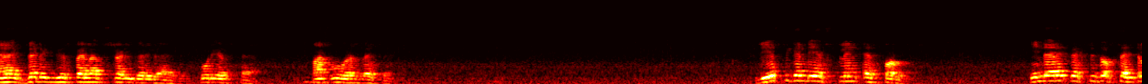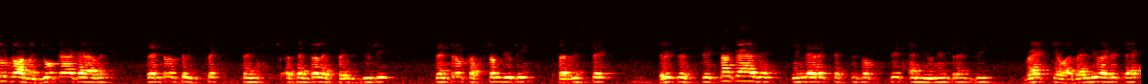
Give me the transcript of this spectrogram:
એને એક્ઝેક્ટ એક દિવસ પહેલા જ સ્ટડી કરી રહ્યા છે ફોર યર્સ થયા પાંચમું વર્ષ રહેશે GST can be explained as follows. Indirect taxes of central government જો કયા કયા આવે tax, cent- uh, central excise duty, central custom duty, service tax. એવી રીતે સ્ટેટના કયા છે indirect taxes of state and union territory, VAT કહેવાય value added tax,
